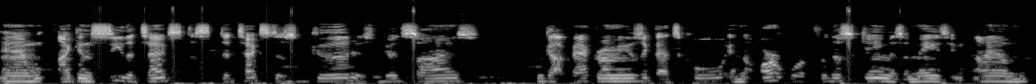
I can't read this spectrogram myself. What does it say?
And I can see the text. The text is good, is a good size. We got background music, that's cool, and the artwork for this game is amazing. I am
